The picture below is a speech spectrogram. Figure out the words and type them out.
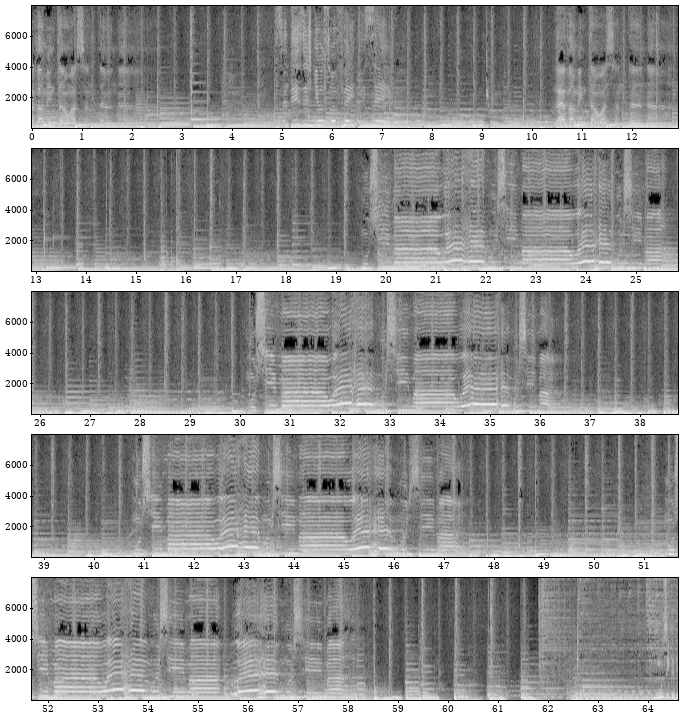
Leva-me então a Santana. Se dizes que eu sou feiticeiro, leva-me então a Santana.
